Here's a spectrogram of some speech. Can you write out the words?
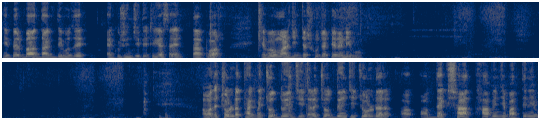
হিপের বা দাগ দিব যে একুশ ইঞ্চিতে ঠিক আছে? তারপর এভাবে মার্জিনটা সোজা টেনে নিব। আমাদের চোল্ডার থাকবে চোদ্দ ইঞ্চি। তাহলে চোদ্দ ইঞ্চি চোল্ডার অর্ধেক সাত হাফ ইঞ্চি বাড়তি নিব,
